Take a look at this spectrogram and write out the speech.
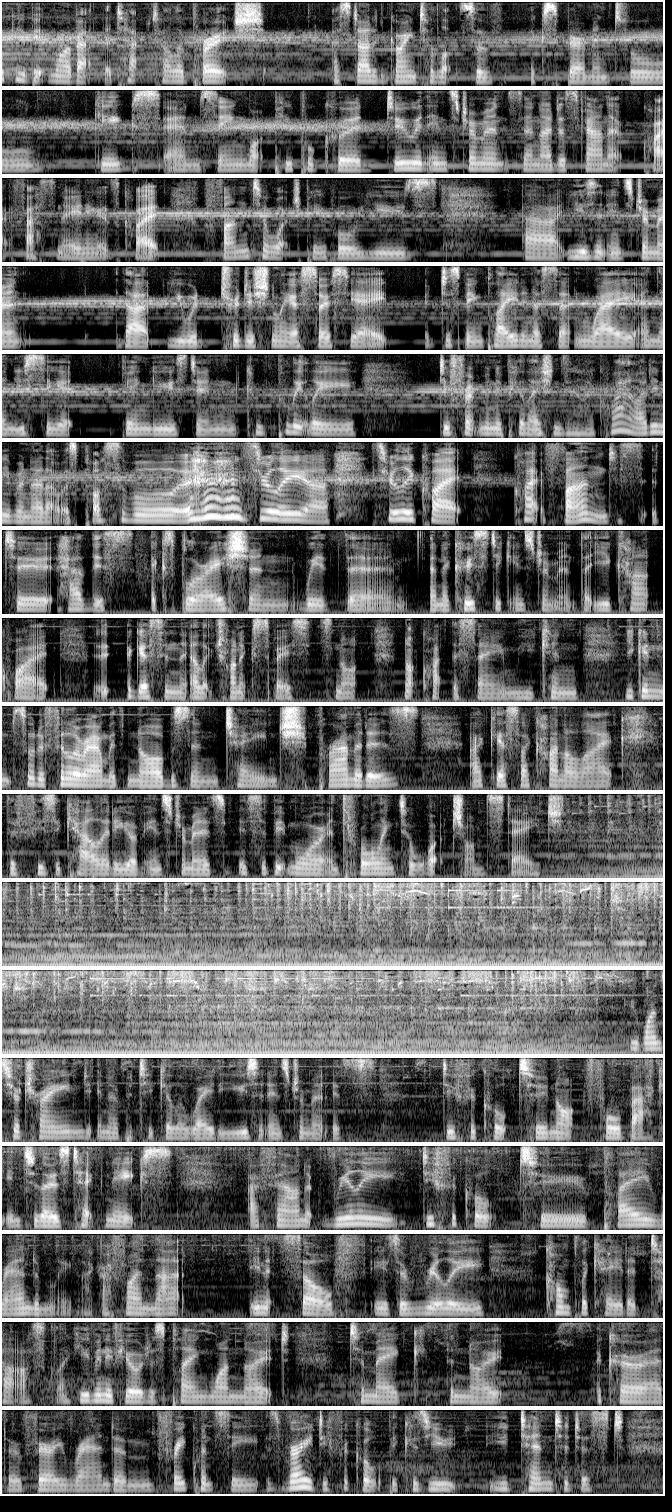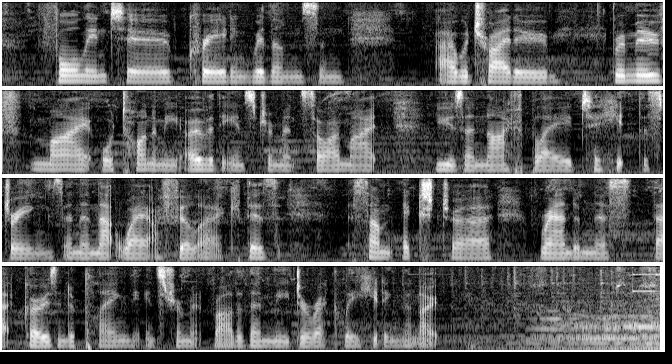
Talking a bit more about the tactile approach, I started going to lots of experimental gigs and seeing what people could do with instruments, and I just found it quite fascinating. It's quite fun to watch people use uh, use an instrument that you would traditionally associate just being played in a certain way, and then you see it being used in completely different manipulations, and you're like, "Wow, I didn't even know that was possible." it's really, uh, it's really quite quite fun to, to have this exploration with um, an acoustic instrument that you can't quite I guess in the electronic space it's not not quite the same. You can you can sort of fill around with knobs and change parameters. I guess I kind of like the physicality of instrument. It's, it's a bit more enthralling to watch on stage once you're trained in a particular way to use an instrument, it's difficult to not fall back into those techniques. I found it really difficult to play randomly. Like, I find that in itself is a really complicated task. Like, even if you're just playing one note, to make the note occur at a very random frequency is very difficult because you, you tend to just fall into creating rhythms and I would try to remove my autonomy over the instrument so I might use a knife blade to hit the strings and then that way I feel like there's some extra randomness that goes into playing the instrument rather than me directly hitting the note.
